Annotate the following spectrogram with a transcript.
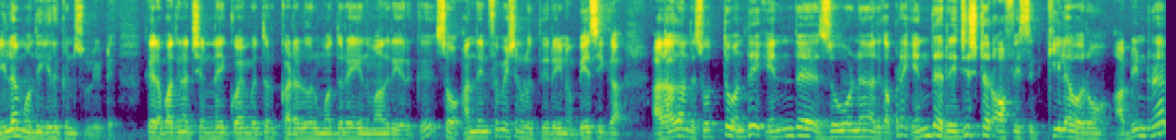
நிலம் வந்து இருக்குன்னு சொல்லிட்டு. இதில் பார்த்தீங்கன்னா சென்னை கோயம்புத்தூர் கடலூர் மதுரை இந்த மாதிரி இருக்குது ஸோ அந்த இன்ஃபர்மேஷன் உங்களுக்கு தெரியணும் பேசிக்காக அதாவது அந்த சொத்து வந்து எந்த ஜோனு அதுக்கப்புறம் எந்த ரெஜிஸ்டர் ஆஃபீஸுக்கு கீழே வரும் அப்படின்ற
